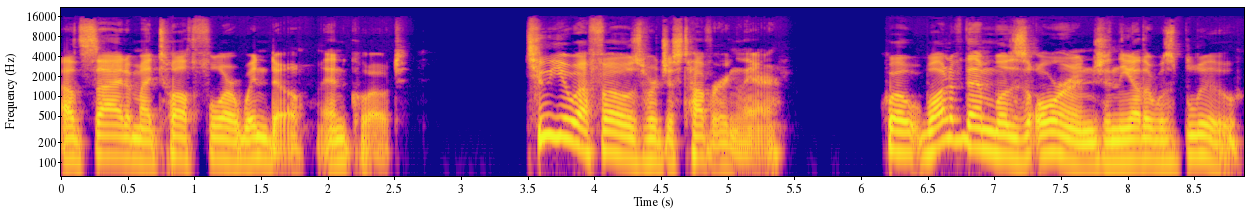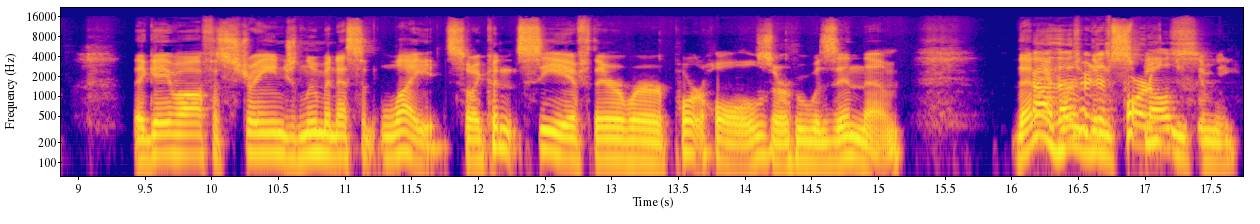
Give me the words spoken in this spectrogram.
outside of my 12th floor window, end quote. Two UFOs were just hovering there. Quote, one of them was orange and the other was blue. They gave off a strange luminescent light, so I couldn't see if there were portholes or who was in them. Then oh, I heard them speaking portals. to me.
